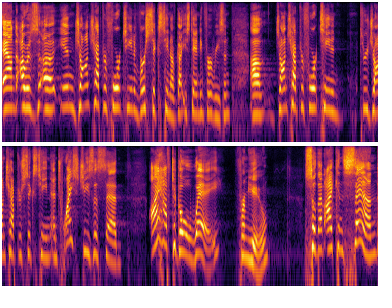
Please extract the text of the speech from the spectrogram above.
and I was uh, in John chapter 14 and verse 16. I've got you standing for a reason. Um, John chapter 14 and through John chapter 16, and twice Jesus said, I have to go away from you so that I can send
